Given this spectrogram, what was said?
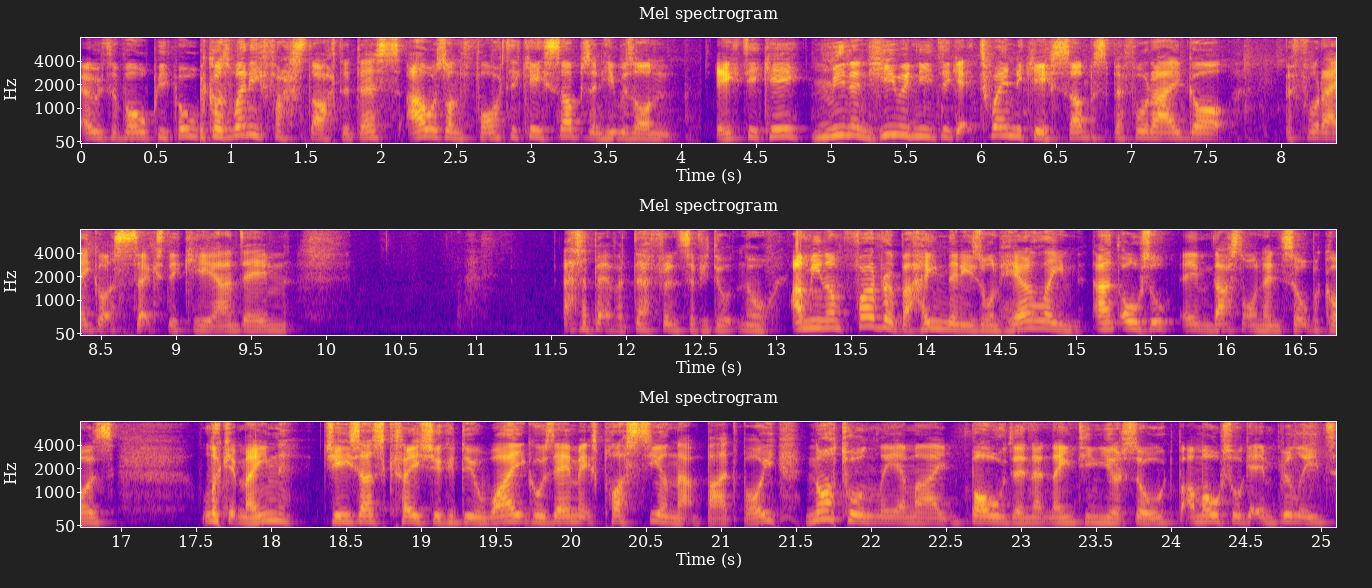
out of all people. Because when he first started this, I was on 40k subs and he was on 80k, meaning he would need to get 20k subs before I got before I got 60k and um that's a bit of a difference if you don't know. I mean, I'm further behind than his own hairline. And also, um, that's not an insult because look at mine. Jesus Christ, you could do Y equals MX plus C on that bad boy. Not only am I balding at 19 years old, but I'm also getting bullied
